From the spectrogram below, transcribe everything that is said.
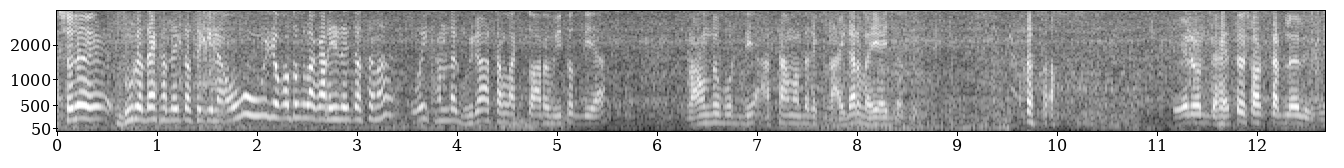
আসলে দূরে দেখা যাইতাছে কিনা, ওই যে কতগুলা গাড়ি যাইতেছে না ওই খান্দা ঘুরে আসার লাগতো আরও ভিতর দিয়া রাউন্ড বোর্ড দিয়ে। আচ্ছা আমাদের এক রাইডার ভাই আইতাছে। এ রোড তো শর্টকাট লয়ে লিছে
